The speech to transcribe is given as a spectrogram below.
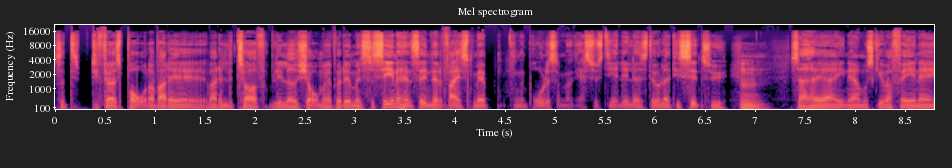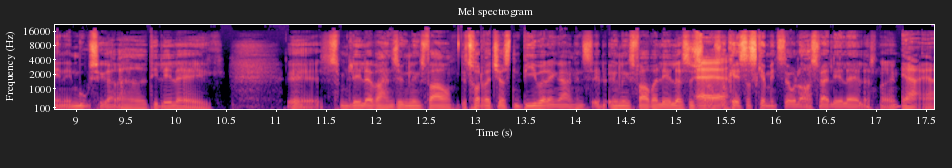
Så de, de første par år, der var det, var det lidt tough at blive lavet sjov med på det, men så senere hen, så endte det faktisk med sådan at bruge det som, at jeg synes, de her lille støvler, de er sindssyge. Mm. Så havde jeg en, jeg måske var fan af, en, en musiker, der havde de lille Øh, som lilla var hans yndlingsfarve. Jeg tror, det var Justin Bieber dengang. Hans yndlingsfarve var lilla. Så synes Ja, jeg ja. også, okay, så skal min støvler også være lilla eller sådan noget. Ikke? Ja, ja.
